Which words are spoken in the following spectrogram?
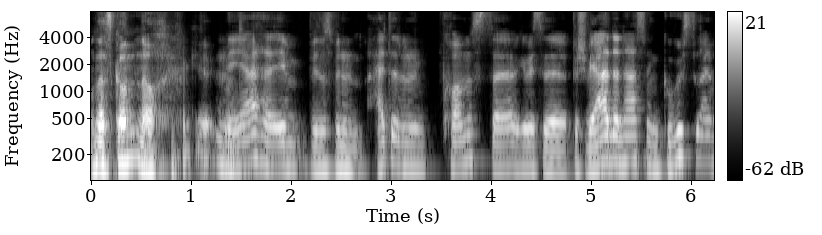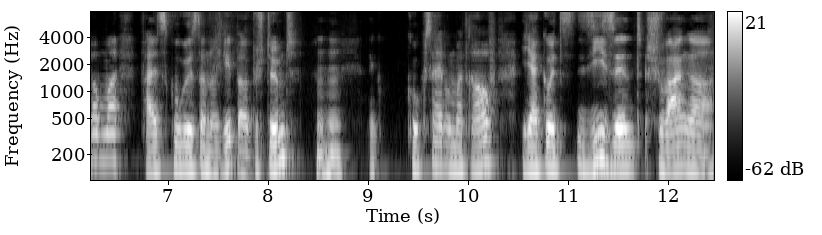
Und das kommt noch. Okay. Naja, halt eben, wenn du du im Alter dann kommst, da gewisse Beschwerden hast, dann googelst du einfach mal, falls Google es dann noch gibt, aber bestimmt. Mhm. Dann guckst einfach mal drauf. Ja gut, sie sind schwanger.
